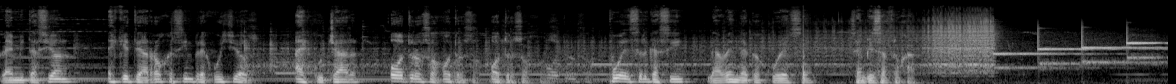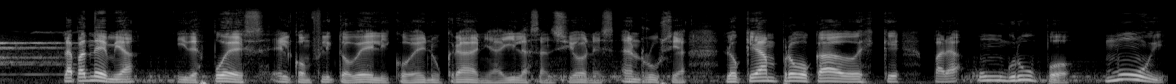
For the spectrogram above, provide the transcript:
La invitación es que te arrojes sin prejuicios a escuchar otros ojos, otros ojos, otros ojos. Puede ser que así la venda que oscurece se empiece a aflojar. La pandemia y después el conflicto bélico en Ucrania y las sanciones en Rusia, lo que han provocado es que para un grupo muy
